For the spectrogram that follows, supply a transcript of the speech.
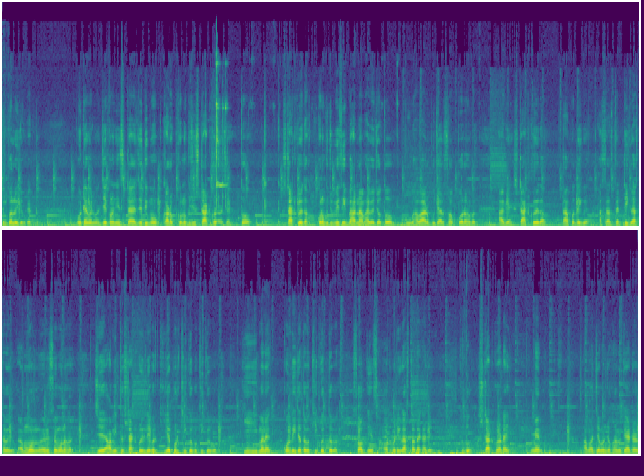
সিম্পল হয়ে যাবে একটু। ওটাই বলব, যে কোনো জিনিসটা যদি কারও কোনো কিছু স্টার্ট করার আছে, তো স্টার্ট করে দাও। কোনো কিছু বেশি না ভাবে, যত ভাবার বুঝার সব পরে হবে, আগে স্টার্ট করে দাও। তারপর দেখবে আস্তে আস্তে ঠিক রাস্তা পেয়ে যাবে। মন সময় মনে হয় যে আমি তো স্টার্ট করে দিলে, এবার এরপর কী করব কী করব? কী মানে কোন দিকে যেতে হবে, কী করতে হবে? সব জিনিস অটোমেটিক রাস্তা দেখা যায়। শুধু স্টার্ট করাটাই মেন আবার যেমন যখন আমি ক্যারেক্টার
